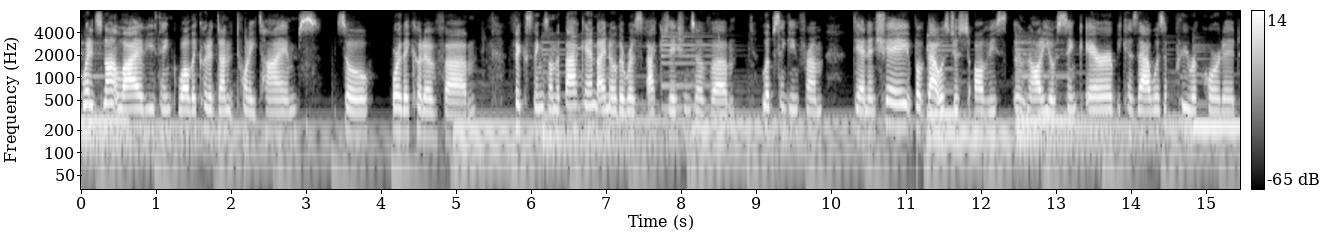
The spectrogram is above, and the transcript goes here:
when it's not live, you think, well, they could have done it 20 times. So, or they could have um, fixed things on the back end. I know there was accusations of um, lip syncing from Dan and Shay, but that was just obvious an audio sync error because that was a pre-recorded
